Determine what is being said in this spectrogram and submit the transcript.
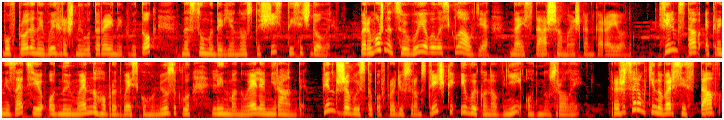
був проданий виграшний лотерейний квиток на суму 96 тисяч доларів. Переможницею виявилась Клаудія, найстарша мешканка району. Фільм став екранізацією одноіменного бродвейського мюзиклу Лін Мануеля Міранди. Він вже виступив продюсером стрічки і виконав в ній одну з ролей. Режисером кіноверсії став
